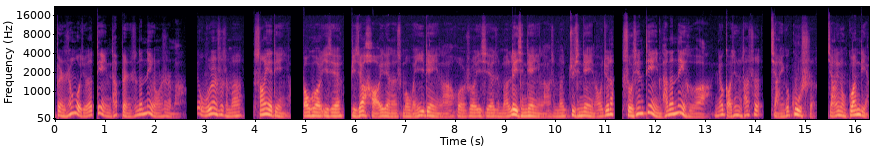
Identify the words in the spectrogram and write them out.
本身我觉得电影它本身的内容是什么？无论是什么商业电影，包括一些比较好一点的什么文艺电影啦，或者说一些什么类型电影啦、什么剧情电影啦，我觉得首先电影它的内核啊，你要搞清楚它是讲一个故事，讲一种观点。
